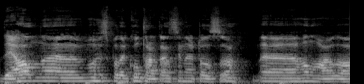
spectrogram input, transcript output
Det han eh, må huske på den kontrakten han signerte også. Han har jo da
